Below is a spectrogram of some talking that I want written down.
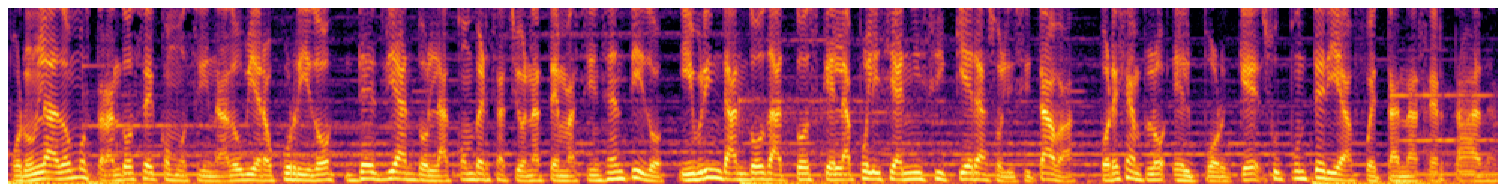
por un lado mostrándose como si nada hubiera ocurrido, desviando la conversación a temas sin sentido y brindando datos que la policía ni siquiera solicitaba, por ejemplo, el por qué su puntería fue tan acertada.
